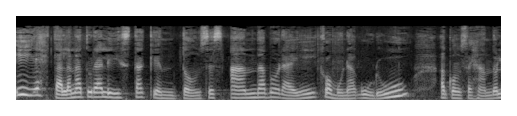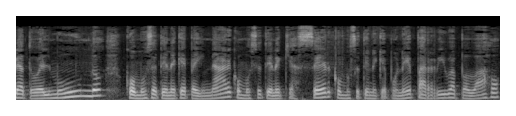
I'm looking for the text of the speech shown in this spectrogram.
Y está la naturalista que entonces anda por ahí como una gurú, aconsejándole a todo el mundo cómo se tiene que peinar, cómo se tiene que hacer, cómo se tiene que poner para arriba, para abajo.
